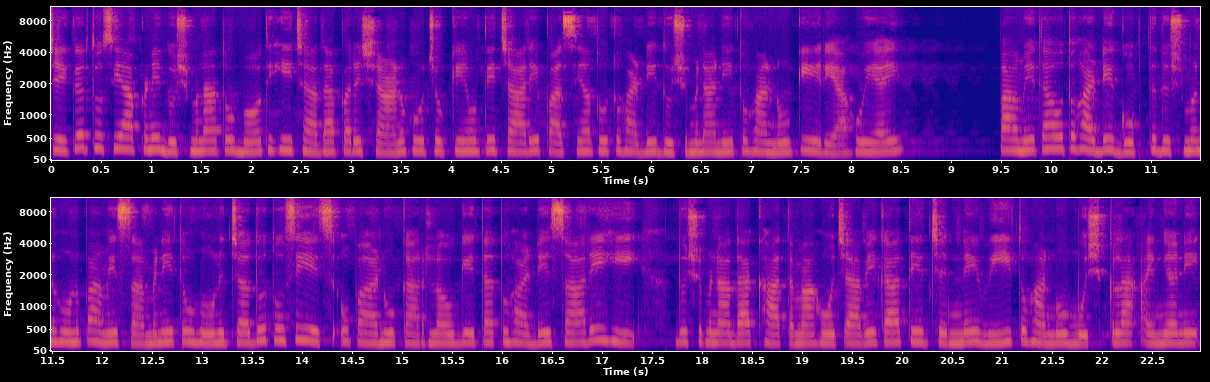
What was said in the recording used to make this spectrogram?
ਜੇਕਰ ਤੁਸੀਂ ਆਪਣੇ ਦੁਸ਼ਮਣਾਂ ਤੋਂ ਬਹੁਤ ਹੀ ਜ਼ਿਆਦਾ ਪਰੇਸ਼ਾਨ ਹੋ ਚੁੱਕੇ ਹੋ ਤੇ ਚਾਰੇ ਪਾਸਿਆਂ ਤੋਂ ਤੁਹਾਡੇ ਦੁਸ਼ਮਣਾਂ ਨੇ ਤੁਹਾਨੂੰ ਘੇਰਿਆ ਹੋਇਆ ਏ। ਭਾਵੇਂ ਤਾਂ ਉਹ ਤੁਹਾਡੇ ਗੁਪਤ ਦੁਸ਼ਮਣ ਹੋਣ, ਭਾਵੇਂ ਸਾਹਮਣੇ ਤੋਂ ਹੋਣ, ਜਦੋਂ ਤੁਸੀਂ ਇਸ ਉਪਾਅ ਨੂੰ ਕਰ ਲਓਗੇ ਤਾਂ ਤੁਹਾਡੇ ਸਾਰੇ ਹੀ ਦੁਸ਼ਮਣਾਂ ਦਾ ਖਾਤਮਾ ਹੋ ਜਾਵੇਗਾ ਤੇ ਜਿੰਨੇ ਵੀ ਤੁਹਾਨੂੰ ਮੁਸ਼ਕਲਾਂ ਆਈਆਂ ਨੇ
